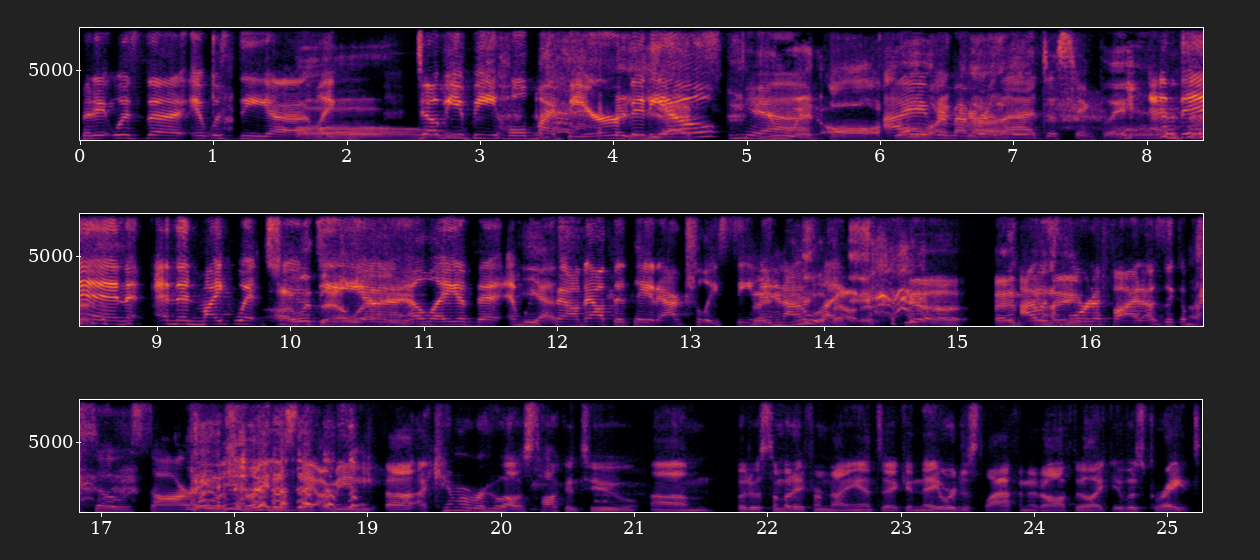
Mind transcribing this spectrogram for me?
but it was the it was the uh like Oh. WB hold my beer video. Yes. Yeah. You went off. I oh my remember God. that distinctly. and then and then Mike went to I went to the LA uh, LA event and we Yes. found out that they had actually seen They it knew and I was like about it. Yeah. And, I and was they- mortified. I was like, I'm so sorry. What was great is they, I mean, uh, I can't remember who I was talking to, um, but it was somebody from Niantic and they were just laughing it off. They're like, it was great.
